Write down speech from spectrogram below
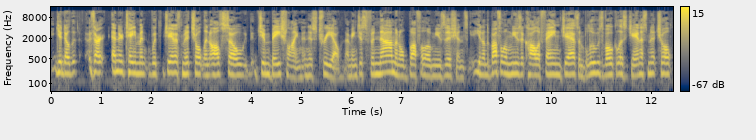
you know, it's our entertainment with Janice Mitchell and also Jim Baseline and his trio. I mean, just phenomenal Buffalo musicians. You know, the Buffalo Music Hall of Fame jazz and blues vocalist Janice Mitchell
